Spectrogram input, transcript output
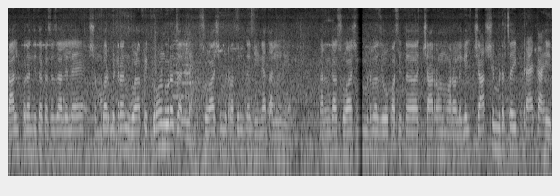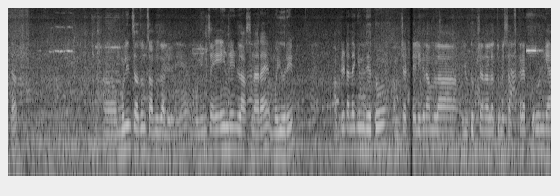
कालपर्यंत इथं कसं झालेलं आहे? शंभर मीटर आणि गोळाफेक ग्राउंडवरच झालेलं आहे. सोळाशे मीटर अजून इथं घेण्यात आलेलं नाही आहे कारण का सोळाशे मीटरला जवळपास इथं चार राऊंड मारावं लागेल. चारशे मीटरचा एक ट्रॅक आहे इथं. मुलींचं अजून चालू झालेलं नाही आहे मुलींचं एंड एंडला असणार आहे. मयुरी. अपडेट आला की मी देतो. आमच्या टेलिग्रामला यूट्यूब चॅनलला तुम्ही सबस्क्राईब करून घ्या.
